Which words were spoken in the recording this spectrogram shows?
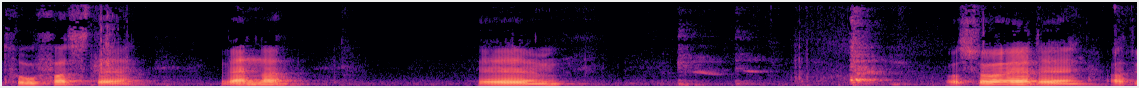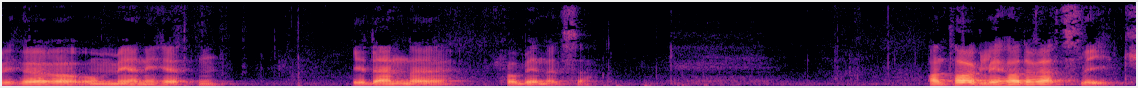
trofaste venner. Ehm, og så er det at vi hører om menigheten i denne forbindelse. Antagelig har det vært slik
